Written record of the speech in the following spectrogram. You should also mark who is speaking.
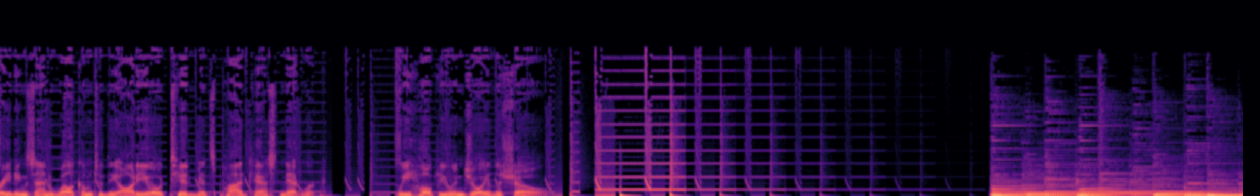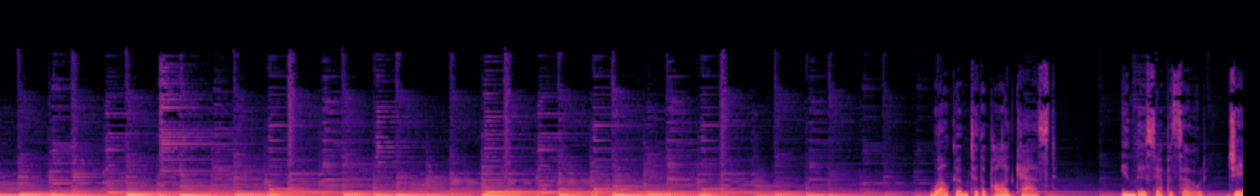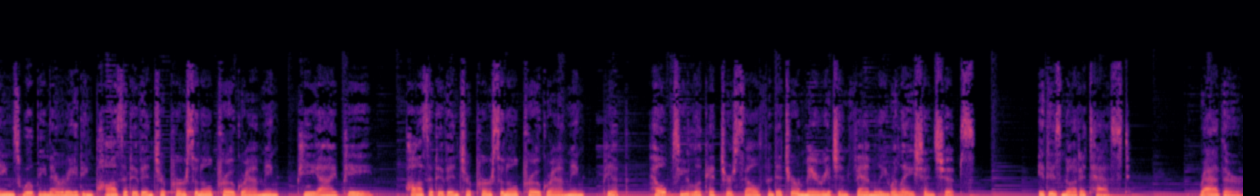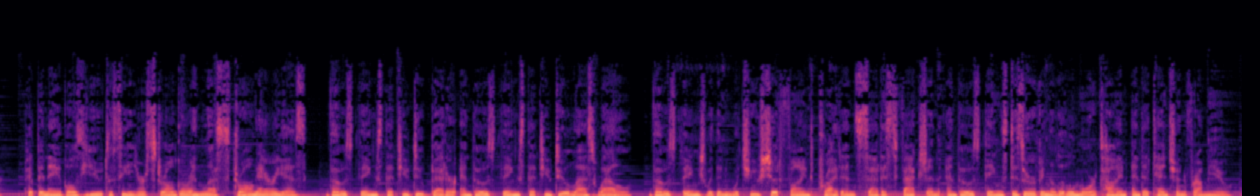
Speaker 1: Greetings and welcome to the Audio Tidbits Podcast Network. We hope you enjoy the show.
Speaker 2: Welcome to the podcast. In this episode, James will be narrating Positive Interpersonal Programming, PIP. Positive Interpersonal Programming, PIP, helps you look at yourself and at your marriage and family relationships. It is not a test. Rather, PIP enables you to see your stronger and less strong areas, those things that you do better and those things that you do less well, those things within which you should find pride and satisfaction and those things deserving a little more time and attention from you.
